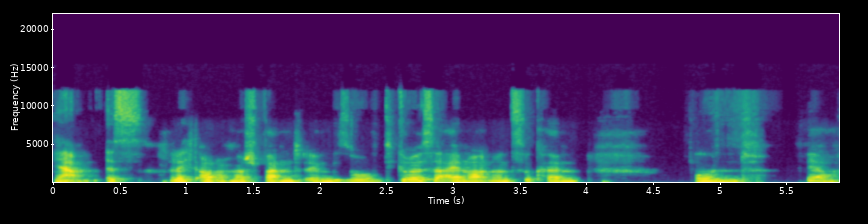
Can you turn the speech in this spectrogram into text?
ja, ist vielleicht auch nochmal spannend, irgendwie so die Größe einordnen zu können. Und ja,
